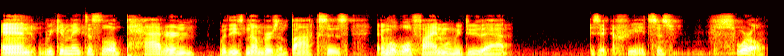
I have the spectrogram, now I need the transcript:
And we can make this little pattern with these numbers of boxes. And what we'll find when we do that is it creates this swirl.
